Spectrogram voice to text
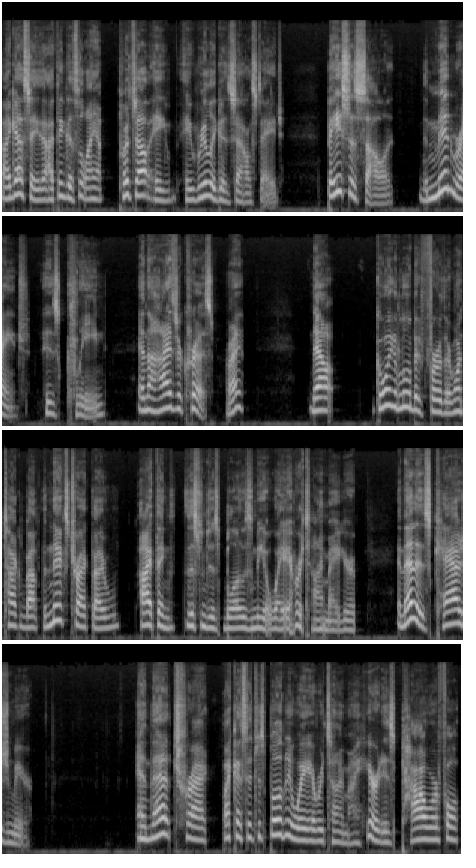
I gotta say, I think this amp puts out a, a really good sound stage. Bass is solid. The mid range is clean, and the highs are crisp. Right now, going a little bit further, I want to talk about the next track that I I think this one just blows me away every time I hear it, and that is Kashmir. And that track like I said, just blows me away every time I hear it. It's powerful.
